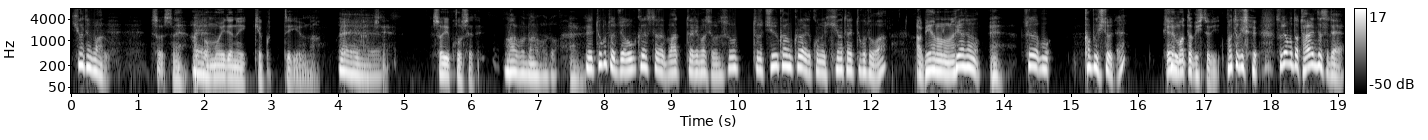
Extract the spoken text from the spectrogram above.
き語りもあるそうですね。あと思い出の一曲っていうような感じで、えー、そういう構成で。なるほどなるほど。はい、えー、ということはじゃあオーケストラバッてありますよね。その中間くらいでこの弾き語りってことは？あピアノのね。ピアノの、ええ、それはもう歌舞伎一人で？え全く一人。全く一人。それはまた大変ですね。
